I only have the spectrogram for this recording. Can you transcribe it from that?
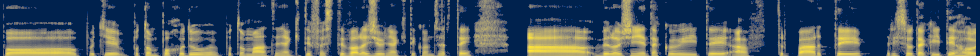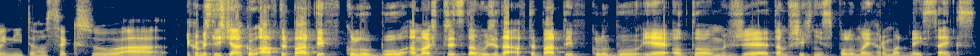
po, po, tě, po tom pochodu, potom máte nějaký ty festivaly, že jo, nějaký ty koncerty a vyloženě takový ty afterparty, který jsou takový ty hojný toho sexu a... Jako myslíš nějakou afterparty v klubu a máš představu, že ta afterparty v klubu je o tom, že tam všichni spolu mají hromadný sex?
